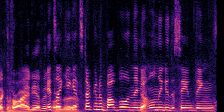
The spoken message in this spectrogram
Like the variety of it. It's like you get stuck in a bubble, and then Yeah. you only do the same things.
